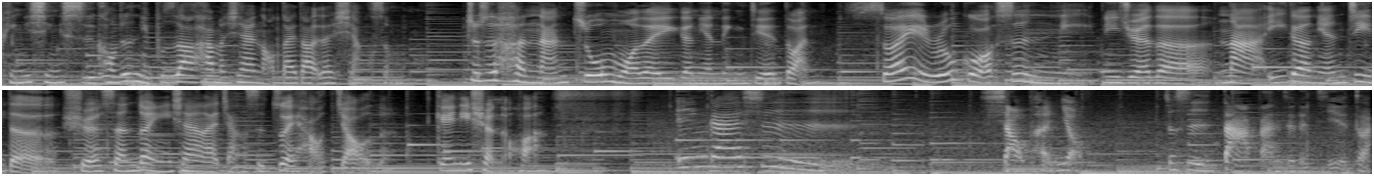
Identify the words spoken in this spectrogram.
平行时空，就是你不知道他们现在脑袋到底在想什么，就是很难捉摸的一个年龄阶段。所以如果是你，你觉得哪一个年纪的学生对你现在来讲是最好教的？给你选的话，应该是小朋友，就是大班这个阶段，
